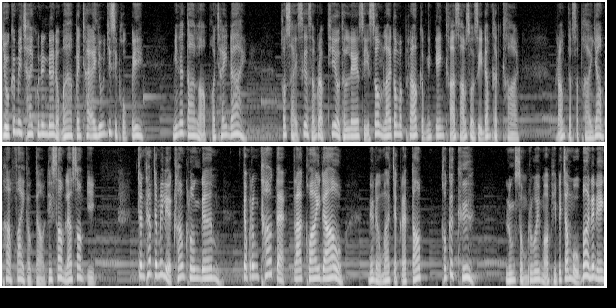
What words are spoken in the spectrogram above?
อยู่ๆก็มีชายคนหนึ่งเดินออกมาเป็นชายอายุ 26 ปี มีหน้าตาหล่อพอใช้ได้เขาใส่เสื้อสำหรับเที่ยวทะเลสีส้มลายต้นมะพร้าวกับกางเกงขาสามส่วนสีดำขาดขาด พร้อมกับสะพายย่ามผ้าฝ้ายเก่าๆที่ซ่อมแล้วซ่อมอีก จนแทบจะไม่เหลือเคล้าโครงเดิม กับรองเท้าแตะตราควายดาวเดินออกมาจากกระต๊อบเขาก็คือ ลุงสมรวยหมอผีประจำหมู่บ้านนั่นเอง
